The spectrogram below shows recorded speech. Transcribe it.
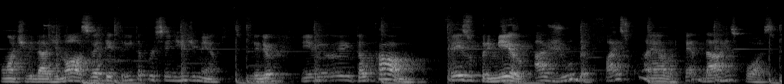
uma atividade nova, você vai ter 30% de rendimento. Entendeu? Então calma. Fez o primeiro, ajuda, faz com ela, até dar a resposta.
